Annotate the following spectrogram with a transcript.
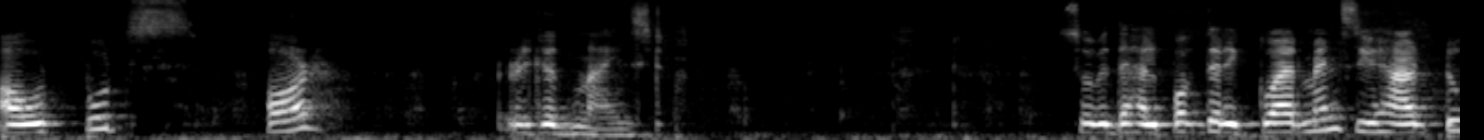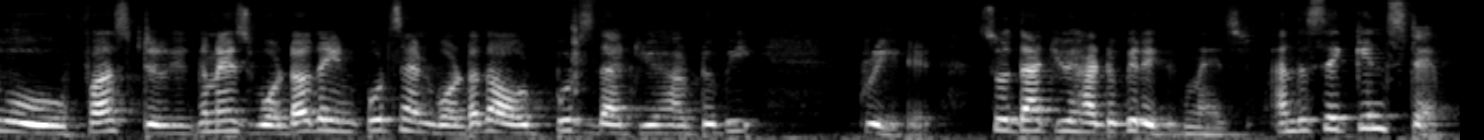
outputs are recognized. So with the help of the requirements you have to first recognize what are the inputs and what are the outputs that you have to be created. So that you have to be recognized. And the second step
